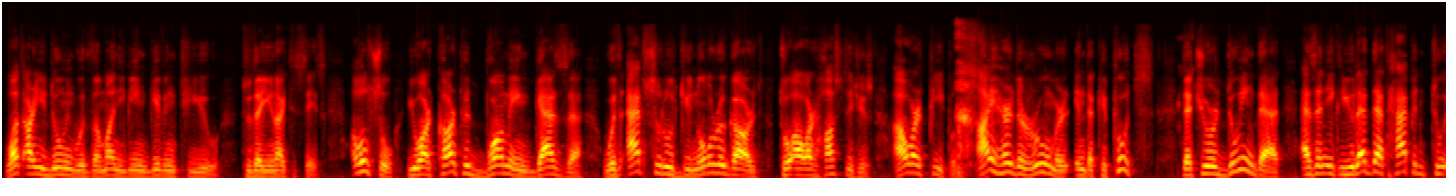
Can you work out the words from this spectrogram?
what are you doing with the money being given to you, to the United States? Also, you are carpet bombing Gaza with absolutely no regard to our hostages, our people. I heard a rumor in the kibbutz that you're doing that as an you let that happen to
